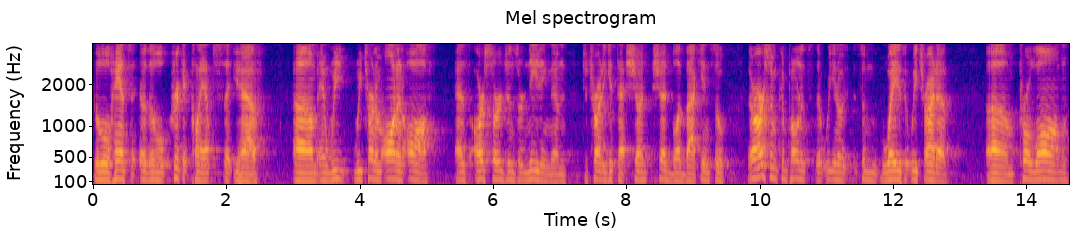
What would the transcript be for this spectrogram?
the little Hansen, or the little cricket clamps that you have. Um, and we, we turn them on and off as our surgeons are needing them to try to get that shed, shed blood back in. So there are some components that we, you know, some ways that we try to um, prolong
